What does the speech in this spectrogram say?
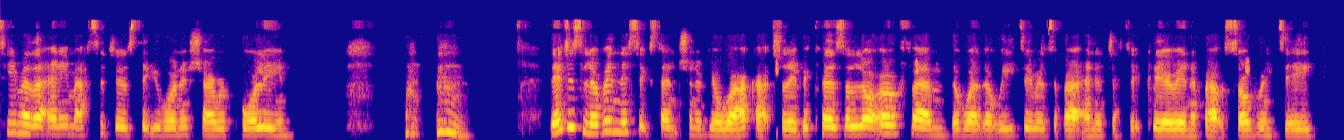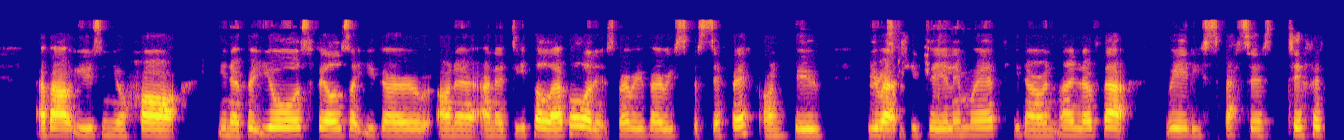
team, are there any messages that you want to share with Pauline? They're just loving this extension of your work actually, because a lot of um, the work that we do is about energetic clearing, about sovereignty, about using your heart, you know. But yours feels like you go on a on a deeper level, and it's very very specific on who you're actually dealing with, you know, and I love that really specific.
